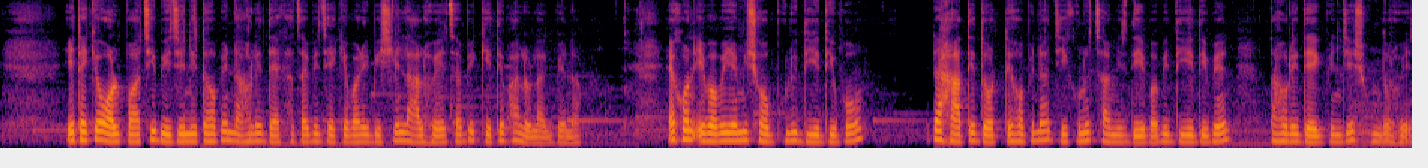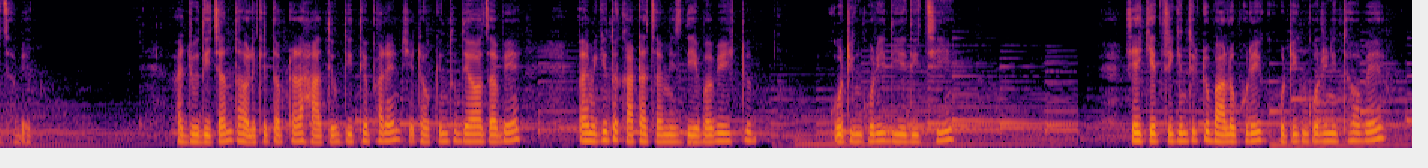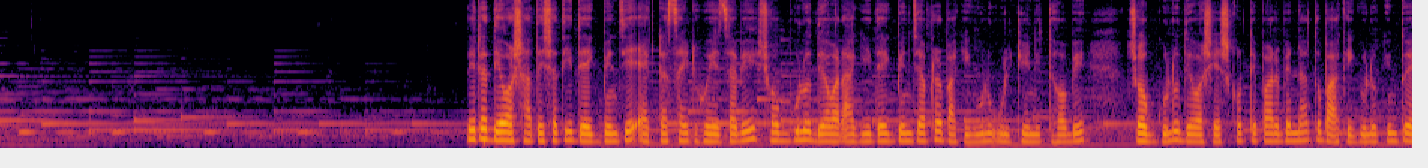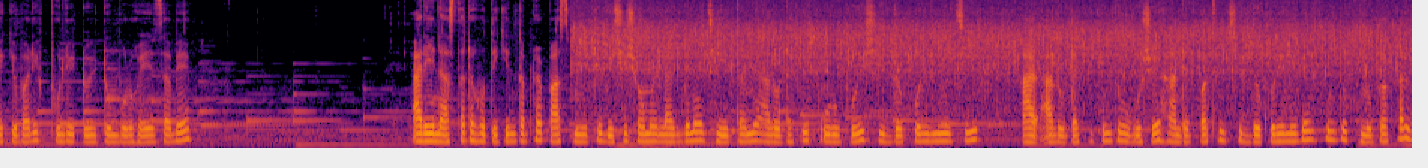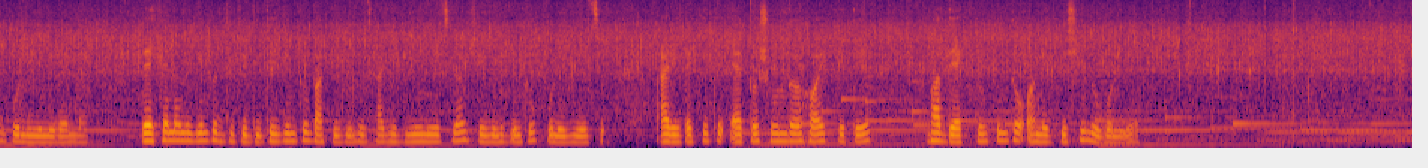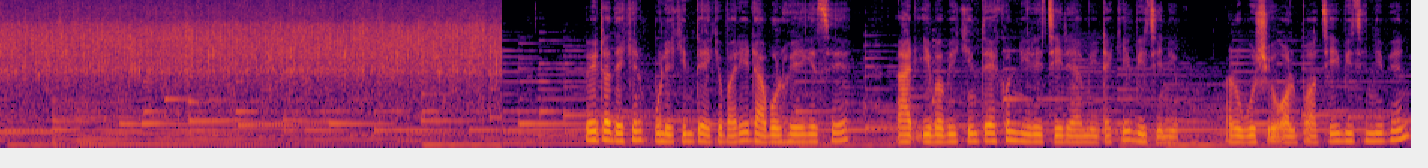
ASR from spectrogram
এটাকে অল্প আছে বেজে নিতে হবে, না হলে দেখা যাবে যে একেবারে বেশি লাল হয়ে যাবে, খেতে ভালো লাগবে না। এখন এভাবেই আমি সবগুলো দিয়ে দিব। এটা হাতে ধরতে হবে না যে কোনো চামিচ দিয়ে এভাবে দিয়ে দিবেন, তাহলে দেখবেন যে সুন্দর হয়ে যাবে। আর যদি চান তাহলে কিন্তু আপনারা হাতেও দিতে পারেন, সেটাও কিন্তু দেওয়া যাবে। তো আমি কিন্তু কাটা চামিচ দিয়ে এভাবে একটু কোটিং করে দিয়ে দিচ্ছি। সেই ক্ষেত্রে কিন্তু একটু ভালো করে কোটিং করে নিতে হবে। এটা দেওয়ার সাথে সাথেই দেখবেন যে একটা সাইড হয়ে যাবে। সবগুলো দেওয়ার আগেই দেখবেন যে আপনার বাকিগুলো উল্টিয়ে নিতে হবে। সবগুলো দেওয়া শেষ করতে পারবেন না, তো বাকিগুলো কিন্তু একেবারে ফুলে টুম্বুর হয়ে যাবে। আর এই নাস্তাটা হতে কিন্তু আপনার পাঁচ মিনিটের বেশি সময় লাগবে না। যেহেতু আমি আলুটাকে পুরোপুরি সিদ্ধ করে নিয়েছি। আর আলুটাকে কিন্তু অবশ্যই হান্ড্রেড পার্সেন্ট সিদ্ধ করে নেবেন। কিন্তু কোনো প্রকার গলিয়ে নেবেন না। দেখেন, আমি কিন্তু দিতে দিতে কিন্তু বাকিগুলো জাগে দিয়ে নিয়েছিলাম, সেগুলো কিন্তু ফুলে গিয়েছে। আর এটা কিন্তু এত সুন্দর হয় খেতে, বা দেখতেও কিন্তু অনেক বেশি লোভনীয়। তো এটা দেখেন ফুলে কিন্তু একেবারেই ডাবল হয়ে গেছে। আর এভাবেই কিন্তু এখন নেড়ে চেড়ে আমি এটাকে বেছে নেব। আর অবশ্যই অল্প আছেই বেছে নেবেন।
